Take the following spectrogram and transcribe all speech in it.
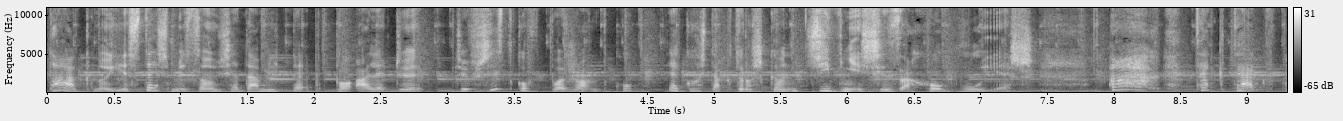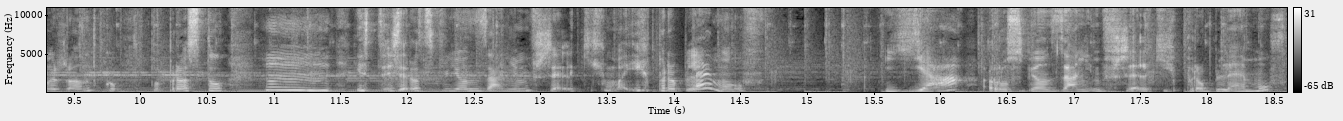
tak, no jesteśmy sąsiadami Peppo, ale czy, czy wszystko w porządku? Jakoś tak troszkę dziwnie się zachowujesz. Ach, tak, tak, w porządku. Po prostu hmm, jesteś rozwiązaniem wszelkich moich problemów. Ja rozwiązaniem wszelkich problemów?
